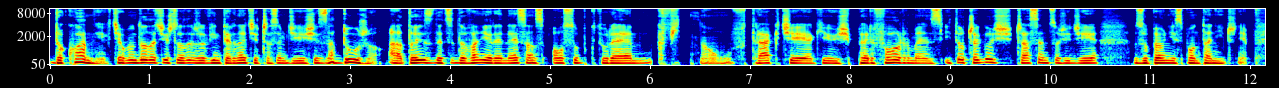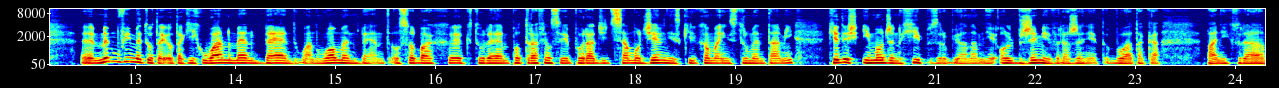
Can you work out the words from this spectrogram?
Dokładnie. Chciałbym dodać jeszcze, że w internecie czasem dzieje się za dużo, a to jest zdecydowanie renesans osób, które kwitną w trakcie jakiegoś performance i to czegoś czasem, co się dzieje zupełnie spontanicznie. E, my mówimy tutaj o takich one-man band, one-woman band, osobach, e, które potrafią sobie poradzić samodzielnie z kilkoma instrumentami. Kiedyś Imogen Heap zrobiła na mnie olbrzymie wrażenie. To była taka pani, która,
